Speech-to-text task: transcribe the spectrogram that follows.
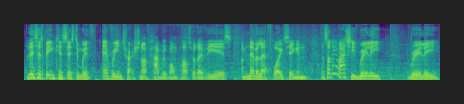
And this has been consistent with every interaction I've had with 1Password over the years. I'm never left waiting, and, and something I'm actually really, really,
